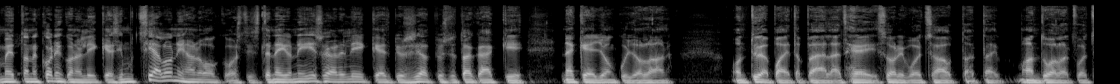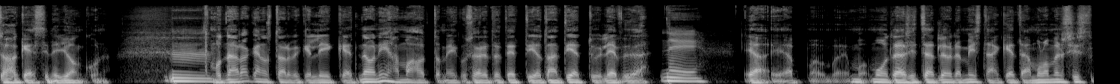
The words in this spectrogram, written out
menet tuonne kodinkoneliikkeisiin, mutta siellä on ihan okosti. Sitten ne ei ole niin isoja ne liikkeet, kyllä sieltä pystyt aika äkkiä näkemään jonkun, jolla on, on työpaita päällä, että hei, sori, voit sä auttaa, tai mä oon tuolla, että voit sä hakea sinne jonkun. Mm. Mutta nämä rakennustarvikeliikkeet, ne on ihan mahdottomia, kun sä yrität etsiä jotain tiettyä levyä Niin. ja, ja mu- muuta, ja sit sä et löydä mistään ketään. Mulla on mennyt siis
